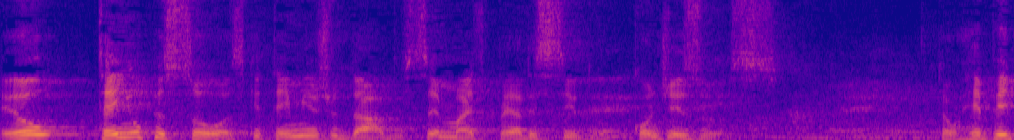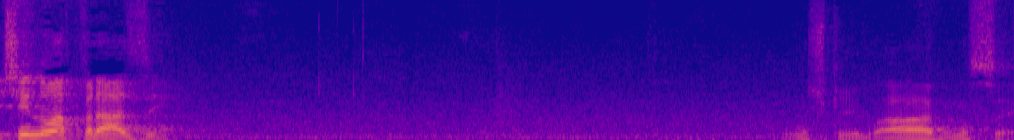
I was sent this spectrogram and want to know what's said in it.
eu tenho pessoas que têm me ajudado a ser mais parecido com Jesus. Então, repetindo a frase. Acho que lá, não sei.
